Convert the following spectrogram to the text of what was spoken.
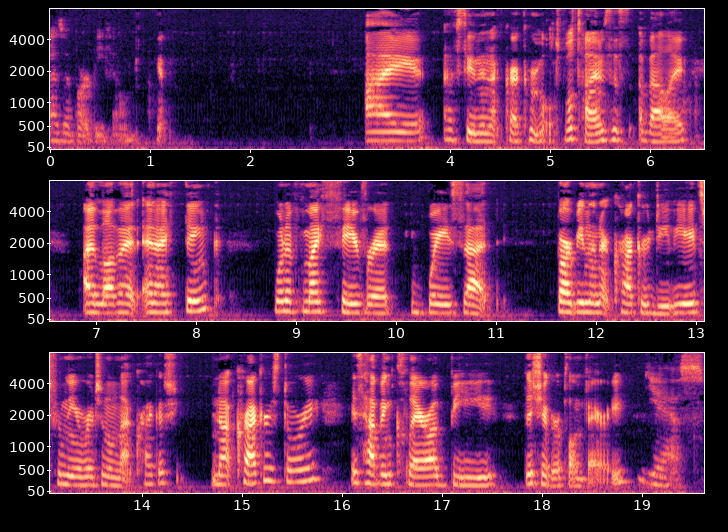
as a Barbie film. I have seen the Nutcracker multiple times as a ballet. I love it, and I think one of my favorite ways that Barbie and the Nutcracker deviates from the original Nutcracker Nutcracker story is having Clara be the Sugar Plum Fairy. Yes,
